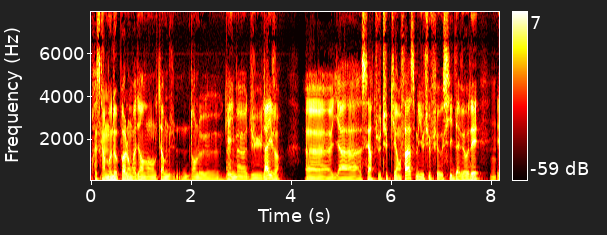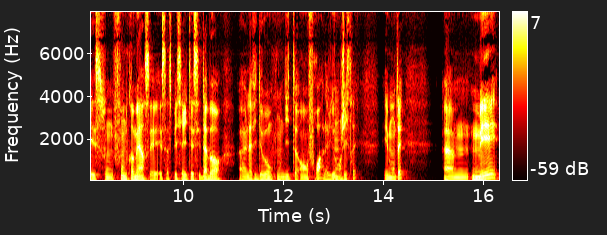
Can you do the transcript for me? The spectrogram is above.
presque un monopole, on va dire, dans le terme, dans le game du live. Il y a certes YouTube qui est en face, mais YouTube fait aussi de la VOD mm. et son fond de commerce et, sa spécialité, c'est d'abord la vidéo qu'on dit en froid, la vidéo mm. enregistrée et montée. Euh, mais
